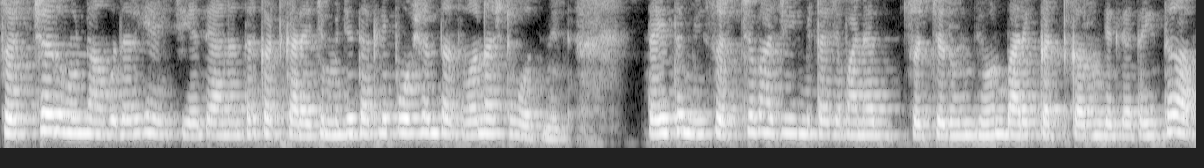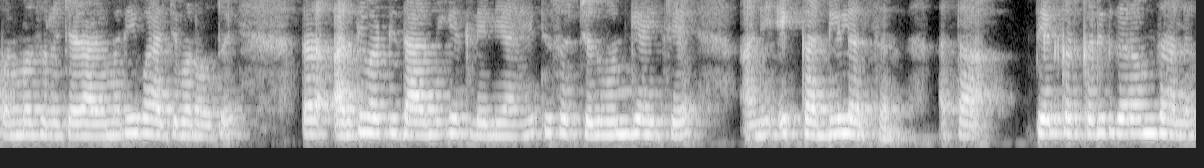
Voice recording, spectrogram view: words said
स्वच्छ धुवून अगोदर घ्यायची आहे त्यानंतर कट करायची. म्हणजे त्यातले पोषण तत्व नष्ट होत नाहीत. तर इथं मी स्वच्छ भाजी मिठाच्या पाण्यात स्वच्छ धुवून घेऊन बारीक कट करून घेतली तर इथं आपण मसुराच्या डाळीमध्ये भाजी बनवतो आहे तर अर्धी वाटी डाळ मी घेतलेली आहे. ती स्वच्छ धुवून घ्यायची आहे. आणि एक कांडी लसण. आता तेल कडकडीत गरम झालं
